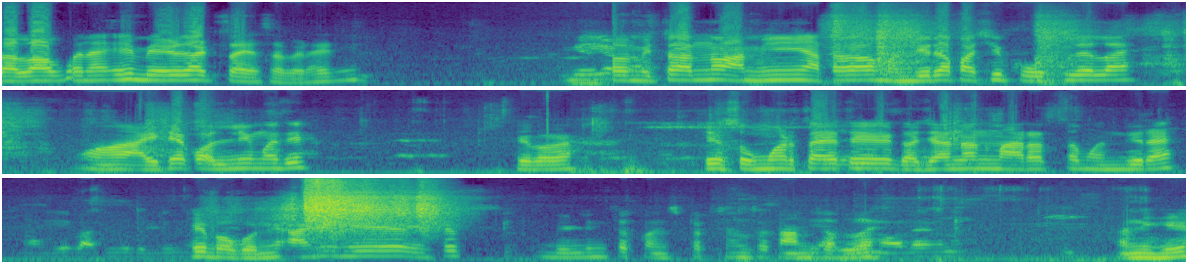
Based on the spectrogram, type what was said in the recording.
तलाव पण आहे. हे मेळघाटचं आहे सगळं आहे मित्रांनो आम्ही आता मंदिरापाशी पोहोचलेलो आहे. आय टी आय कॉलनीमध्ये. हे बघा. हे समोरचं आहे ते गजानन महाराजचं मंदिर आहे. हे हे बघून. आणि हे इथेच बिल्डिंगचं कन्स्ट्रक्शनचं काम. चालू आहे. आणि हे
